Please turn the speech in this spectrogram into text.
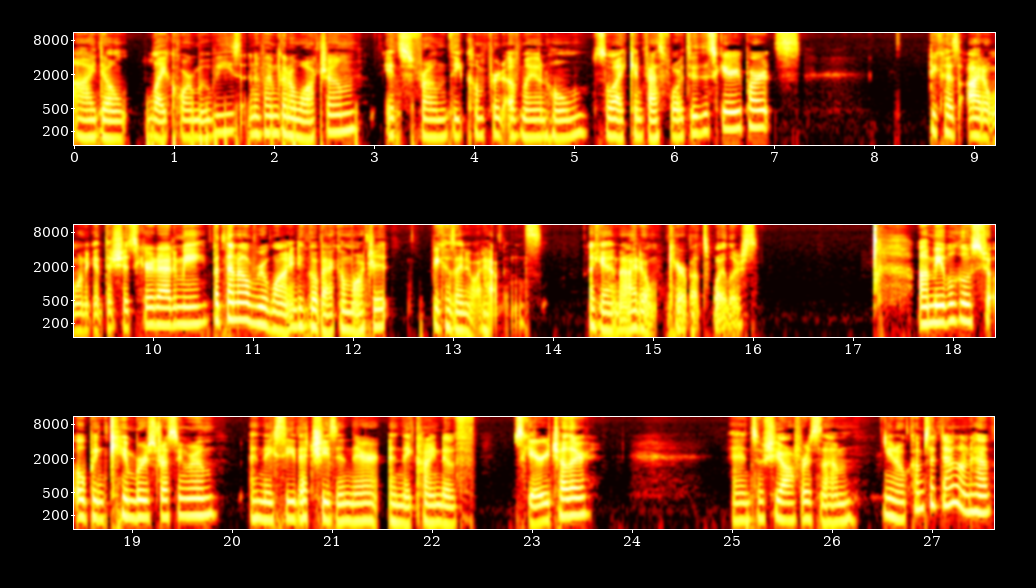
I don't like horror movies. And if I'm going to watch them, it's from the comfort of my own home so I can fast forward through the scary parts because I don't want to get the shit scared out of me. But then I'll rewind and go back and watch it because I know what happens. Again, I don't care about spoilers. Uh, Mabel goes to open Kimber's dressing room and they see that she's in there and they kind of scare each other. And so she offers them, you know, come sit down, have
